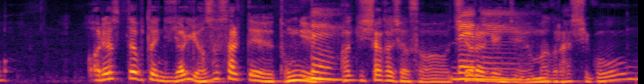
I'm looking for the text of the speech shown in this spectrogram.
음. 어렸을 때부터 이제 16살 때 독립하기 네. 시작하셔서 치열하게 네네. 이제 음악을 하시고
